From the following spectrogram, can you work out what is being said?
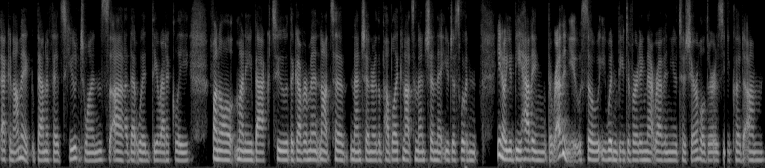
economic benefits huge ones uh, that would theoretically funnel money back to the government. Not to mention or the public not to mention that you just wouldn't you know you'd be having the revenue. So you wouldn't be diverting that revenue to shareholders. You could um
